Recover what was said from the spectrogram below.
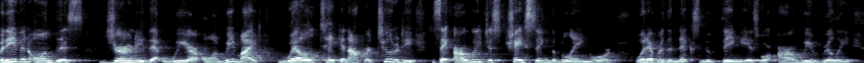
But even on this journey that we are on, we might well take an opportunity to say, are we just chasing the bling or whatever the next new thing is, or are we really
